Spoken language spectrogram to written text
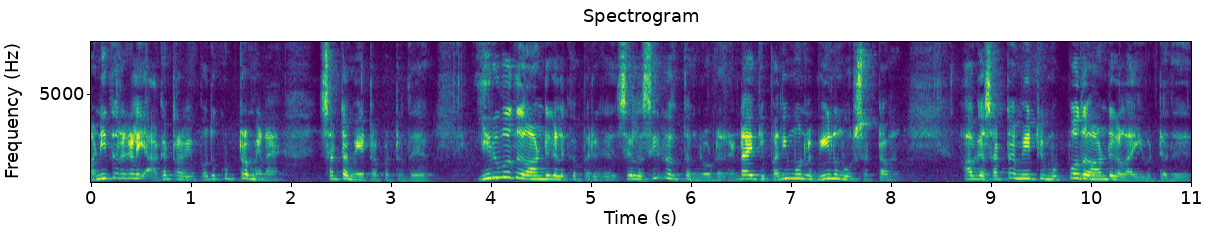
மனிதர்களை அகற்ற வைப்பது குற்றம் என சட்டம் இயற்றப்பட்டது. இருபது ஆண்டுகளுக்கு பிறகு சில சீர்திருத்தங்களோடு ரெண்டாயிரத்தி பதிமூணில் மீண்டும் ஒரு சட்டம் ஆக சட்டம் இயற்றி முப்பது ஆண்டுகள் ஆகிவிட்டது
